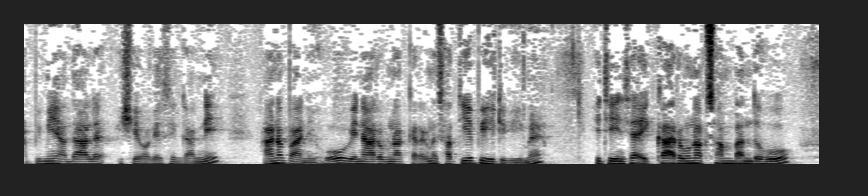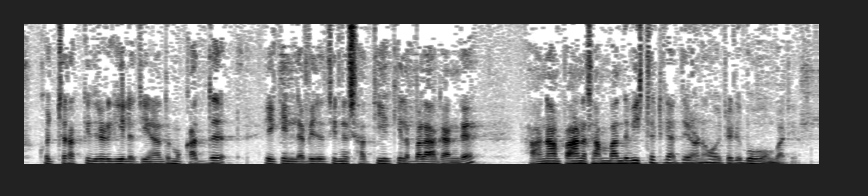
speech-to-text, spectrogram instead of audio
අපි මේ අදාළ විෂය වගේකින් ගන්නේ ආනාපානිය හෝ වෙන අරමුණක් අරගෙන සතිය පිහිටවීම ඒ නිසා එක අරමුණක් සම්බන්ධ හෝ කොච්චරක් ඉදිරියට ගිහිලා තියෙනවද මොකද්ද ඒකෙන් ලැබිලා තියෙන සතිය කියලා බලාගන්න ආනාපාන සම්බන්ධ විස්තර ටිකක් දෙනවනම් ඔය ටෙඩි බොහොම වටිනවා.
